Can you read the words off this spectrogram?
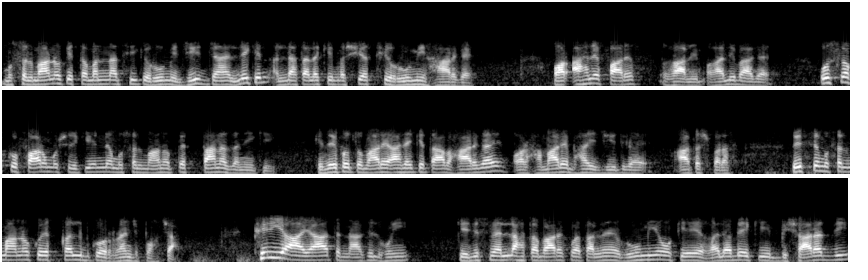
مسلمانوں کی تمنا تھی کہ رومی جیت جائیں، لیکن اللہ تعالیٰ کی مشیت تھی، رومی ہار گئے۔ اور اہل فارس غالب غالب آ گئے۔ اس وقت کفار و مشرقین نے مسلمانوں پہ تانہ زنی کی کہ دیکھو تمہارے اہل کتاب ہار گئے اور ہمارے بھائی جیت گئے آتش پرست۔ تو اس سے مسلمانوں کو ایک قلب کو رنج پہنچا۔ پھر یہ آیات نازل ہوئیں کہ جس میں اللہ تبارک و تعالی نے رومیوں کے غلبے کی بشارت دی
